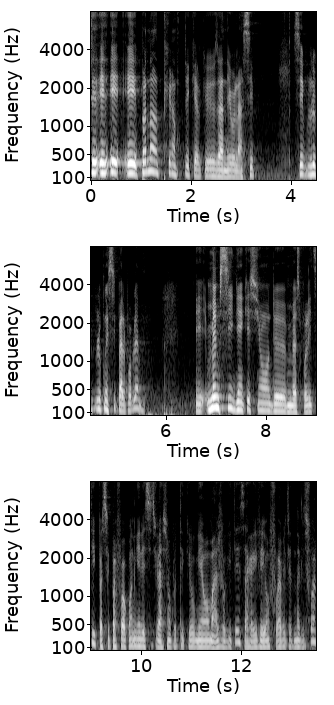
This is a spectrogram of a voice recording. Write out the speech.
et, et, pendant 30 et quelques années, là, c'est le principal problème. Et même s'il y a une question de mœurs politiques, parce que parfois, quand il y a des situations côté que y a une majorité, ça arrive une fois peut-être dans l'histoire,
